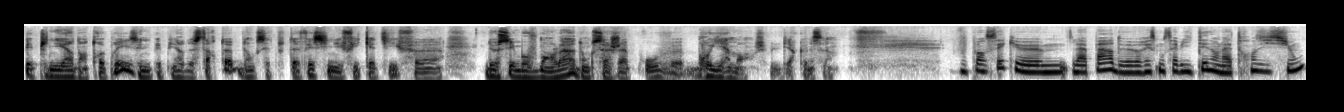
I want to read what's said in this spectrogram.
pépinière d'entreprise, une pépinière de start-up, donc c'est tout à fait significatif euh, de ces mouvements-là. Donc ça, j'approuve bruyamment, je vais le dire comme ça. Vous pensez que hum, la part de responsabilité dans la transition,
